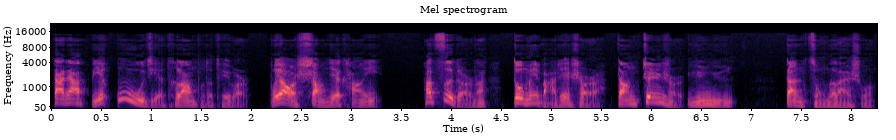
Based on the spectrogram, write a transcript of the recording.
大家别误解特朗普的推文，不要上街抗议，他自个儿呢都没把这事儿啊当真事儿云云。但总的来说，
